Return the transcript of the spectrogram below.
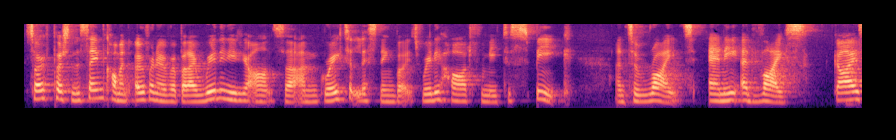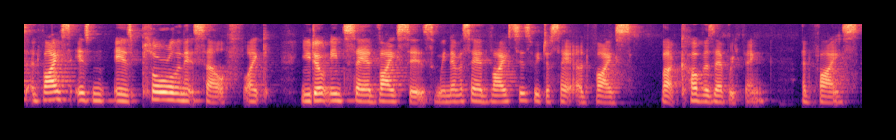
Sorry for pushing the same comment over and over, but I really need your answer. I'm great at listening, but it's really hard for me to speak and to write any advice. Guys, advice isn't is plural in itself. Like you don't need to say advices. We never say advices, we just say advice. That covers everything. Advice.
